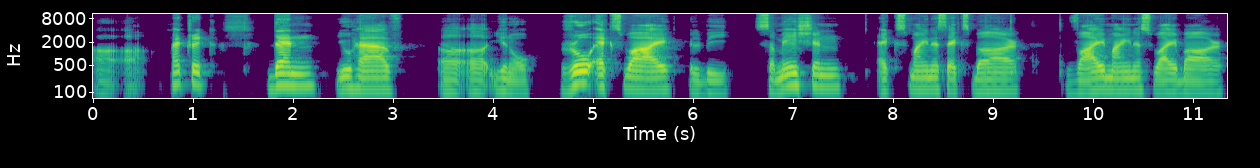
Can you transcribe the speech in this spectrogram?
uh, uh metric, then you have, uh, you know, rho xy will be summation x minus x bar, y minus y bar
